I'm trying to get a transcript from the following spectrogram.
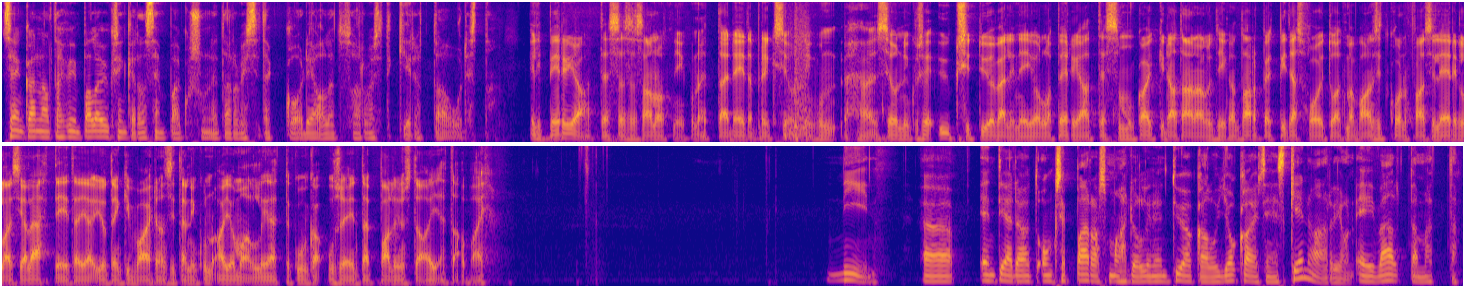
sen kannalta hyvin paljon yksinkertaisempaa, kun sun ei tarvitse sitä koodia oletusarvoisesti kirjoittaa uudestaan. Eli periaatteessa sä sanot, niin kun, että Databricks on, niin kun, se, on niin kun se yksi työväline, jolla periaatteessa mun kaikki data-analytiikan tarpeet pitäisi hoitua, että mä vaan sitten konfaan sille erilaisia lähteitä ja jotenkin vaihdan sitä niin kun ajomallia, että kuinka usein tai paljon sitä ajetaan vai? Niin. Ö, en tiedä, että onko se paras mahdollinen työkalu jokaiseen skenaarioon, ei välttämättä,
